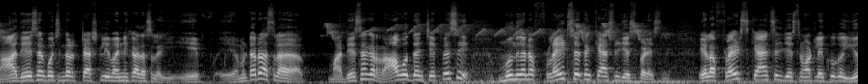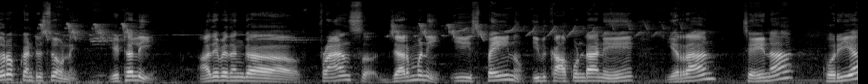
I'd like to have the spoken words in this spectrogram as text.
మా దేశానికి వచ్చిన తర్వాత టెస్ట్లు ఇవన్నీ కాదు అసలు. ఏ ఏమంటారు? అసలు మా దేశానికి రావద్దని చెప్పేసి ముందుగానే ఫ్లైట్స్ అయితే క్యాన్సిల్ చేసి పడేసింది. ఇలా ఫ్లైట్స్ క్యాన్సిల్ చేసిన వాటిలో ఎక్కువగా యూరోప్ కంట్రీస్లో ఉన్నాయి. ఇటలీ అదేవిధంగా ఫ్రాన్స్ జర్మనీ ఈ స్పెయిన్ ఇవి కాకుండానే ఇరాన్ చైనా కొరియా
